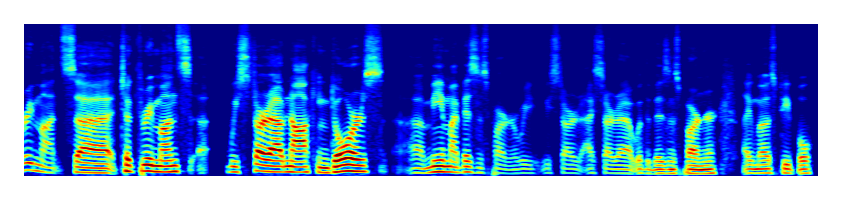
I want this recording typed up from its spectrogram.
Three months. Uh, took three months. Uh, we started out knocking doors. Uh, me and my business partner. We we started. I started out with a business partner, like most people,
